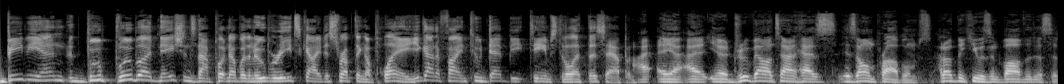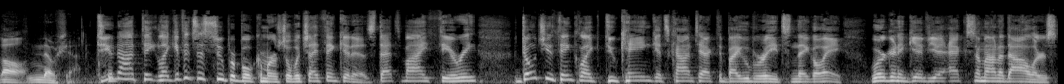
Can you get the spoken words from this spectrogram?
BBN Blue, Blue Blood Nation's not putting up with an Uber Eats guy disrupting a play. You got to find two deadbeat teams to let this happen. I, I, I, you know, Drew Valentine has his own problems. I don't think he was involved in this at all. No shot. Do you not think, like, if it's a Super Bowl commercial, which I think it is, that's my theory. Don't you think, like, Duquesne gets contacted by Uber Eats and they go, hey, we're going to give you X amount of dollars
